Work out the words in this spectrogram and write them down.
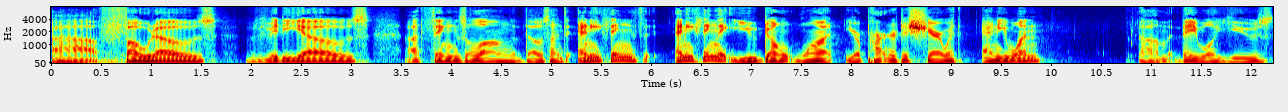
uh, photos, videos, uh, things along those lines. Anything, anything that you don't want your partner to share with anyone, um, they will use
